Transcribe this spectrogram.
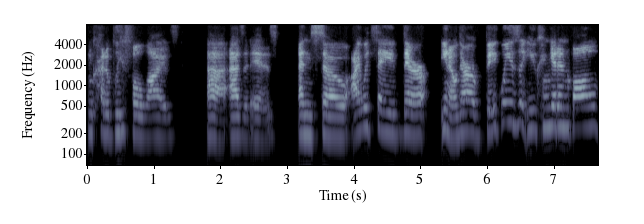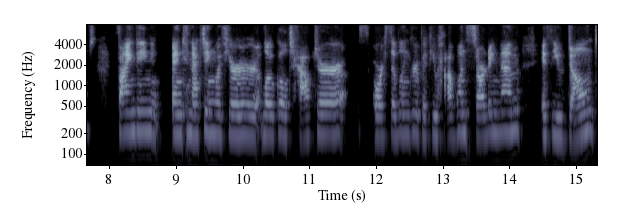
incredibly full lives uh, as it is. And so i would say there you know there are big ways that you can get involved finding and connecting with your local chapter or sibling group if you have one starting them. If you don't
